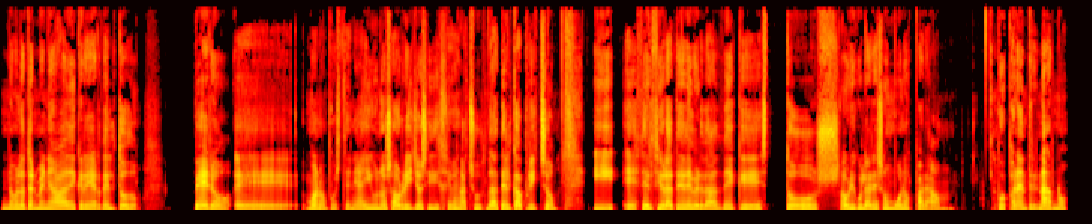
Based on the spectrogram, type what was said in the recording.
no me lo terminaba de creer del todo. Pero, eh, bueno, pues tenía ahí unos ahorrillos y dije, venga, chus, date el capricho y eh, cerciórate de verdad de que estos auriculares son buenos para, pues para entrenar, ¿no?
